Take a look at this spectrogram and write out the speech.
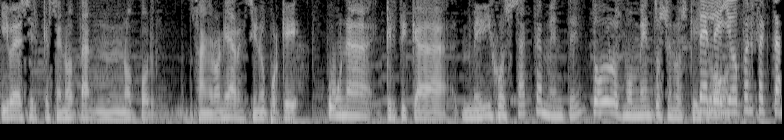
iba a decir que se nota no por sangronear, sino porque una crítica me dijo exactamente todos los momentos en los que Te yo leyó perfectamente.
